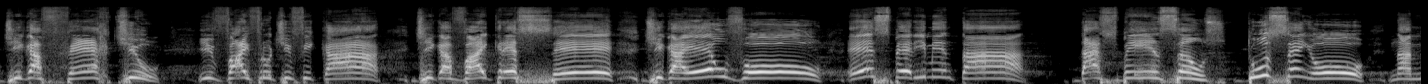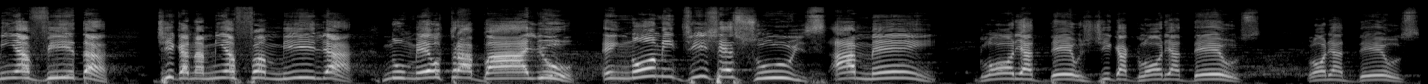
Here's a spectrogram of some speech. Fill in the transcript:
diga fértil, e vai frutificar, diga vai crescer, diga eu vou experimentar das bênçãos do Senhor na minha vida, diga na minha família, no meu trabalho, em nome de Jesus, amém. Glória a Deus, diga glória a Deus, glória a Deus.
